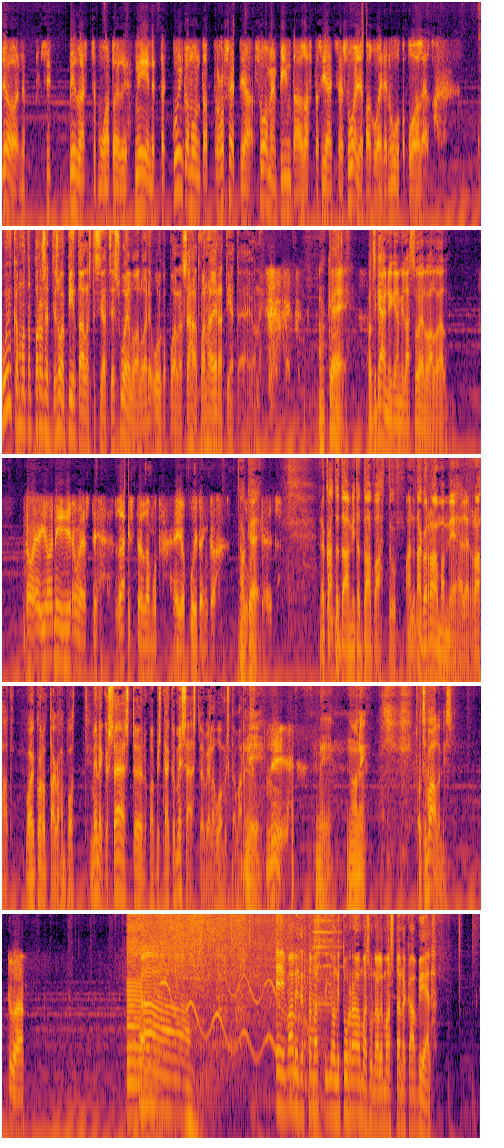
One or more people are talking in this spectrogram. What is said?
joo, ne sit millaista se muotoili? Niin, että kuinka monta prosenttia Suomen pinta-alasta sijaitsee suojelualueiden ulkopuolella? Kuinka monta prosenttia Suomen pinta-alasta sijaitsee suojelualueiden ulkopuolella? Sä oot vanha erätietäjä, Joni. Okei. Okay. Oletko käynyt ikinä millään suojelualueella? No ei ole niin hirveästi lähistöllä, mutta ei ole kuitenkaan. Okei. kulkeita. No katsotaan mitä tapahtuu. Annetaanko Rauman miehelle rahat? Vai korottaako hän potti? Menekö säästöön vai pistetäänkö me säästöön vielä huomista varten? Niin, Niin, niin. No niin. Ootko valmis? kyllä. Ei valitettavasti Joni tuu raumasunelmasta ainakaan vielä.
